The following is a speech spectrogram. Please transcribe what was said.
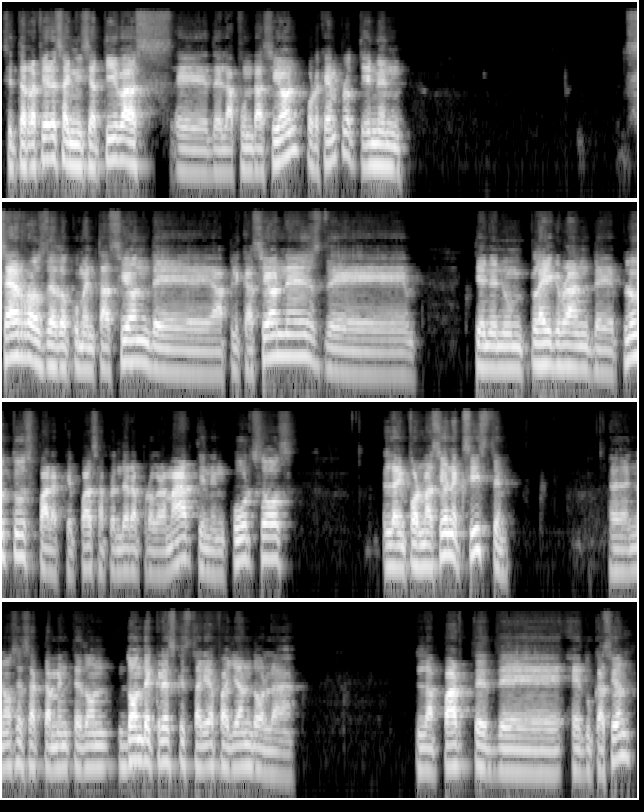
si te refieres a iniciativas eh, de la fundación, por ejemplo, tienen cerros de documentación de aplicaciones, de tienen un playground de Bluetooth para que puedas aprender a programar, tienen cursos, la información existe. Eh, no sé exactamente dónde, crees que estaría fallando la, la parte de educación.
